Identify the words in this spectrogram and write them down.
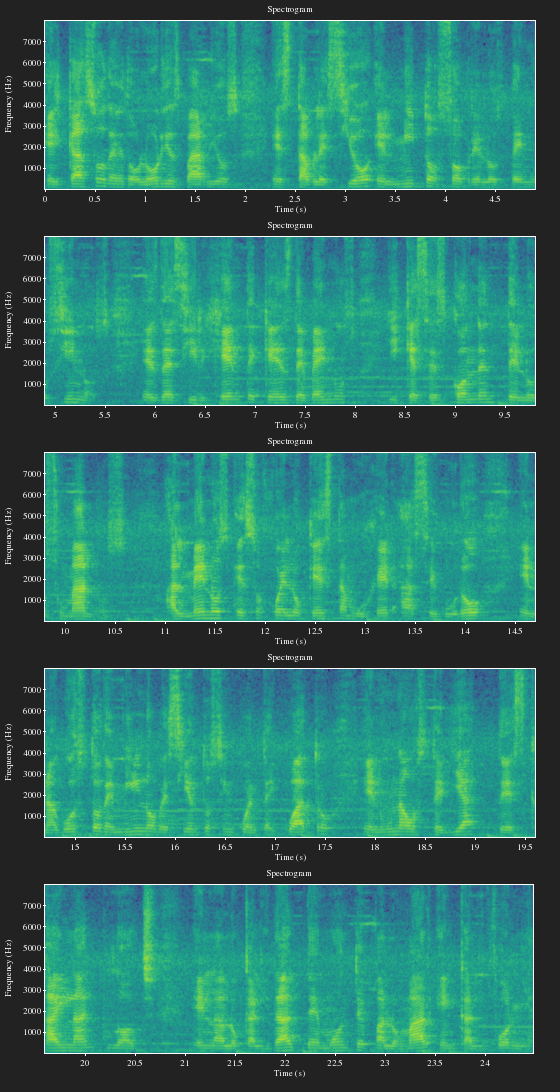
El caso de Dolores Barrios estableció el mito sobre los venusinos, es decir, gente que es de Venus y que se esconden de los humanos. Al menos eso fue lo que esta mujer aseguró en agosto de 1954 en una hostería de Skyline Lodge en la localidad de Monte Palomar en California,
